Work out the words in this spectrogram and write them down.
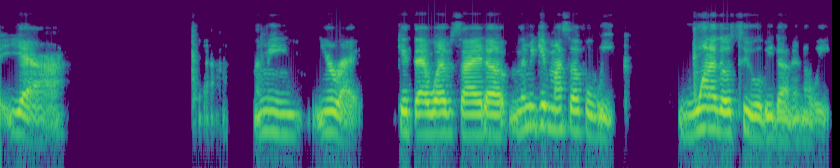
yeah, yeah. I mean, you're right. Get that website up. Let me give myself a week. One of those two will be done in a week.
